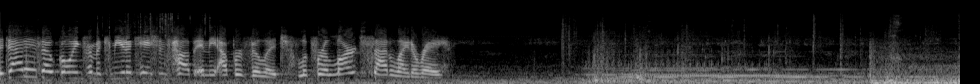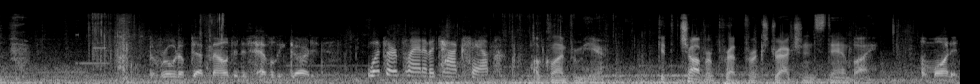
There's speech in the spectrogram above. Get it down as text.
The data is outgoing from a communications hub in the upper village. Look for a large satellite array. The road up that mountain is heavily guarded. What's our plan of attack, Sam? I'll climb from here. Get the chopper prepped for extraction and standby. I'm on it.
